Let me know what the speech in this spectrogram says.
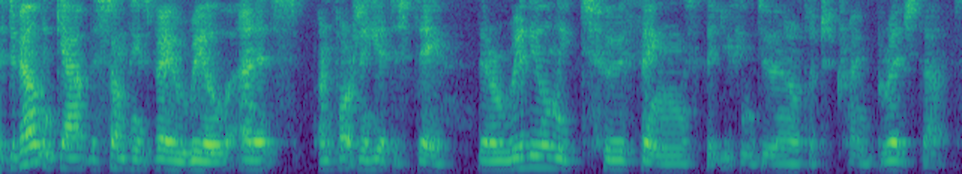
The development gap is something that's very real and it's unfortunately here to stay. There are really only two things that you can do in order to try and bridge that.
